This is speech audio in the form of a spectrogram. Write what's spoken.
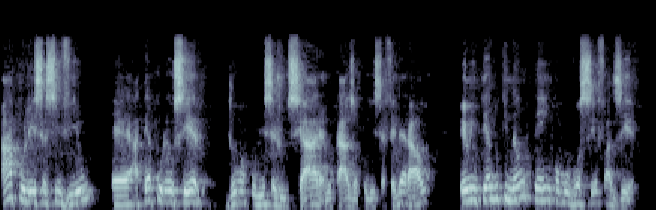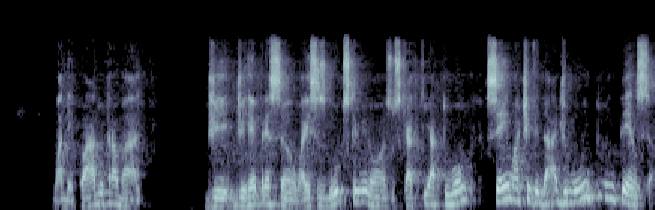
A Polícia Civil, é, até por eu ser de uma polícia judiciária, no caso a Polícia Federal, eu entendo que não tem como você fazer um adequado trabalho de, de repressão a esses grupos criminosos que aqui atuam sem uma atividade muito intensa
